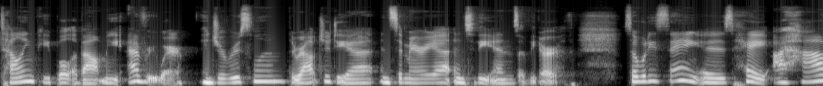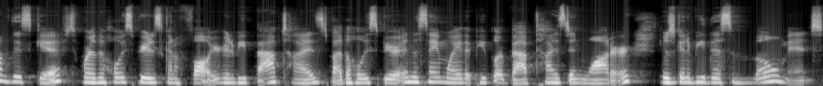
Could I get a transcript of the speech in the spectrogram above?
telling people about me everywhere in Jerusalem, throughout Judea, and Samaria, and to the ends of the earth. So, what he's saying is, hey, I have this gift where the Holy Spirit is going to fall. You're going to be baptized by the Holy Spirit in the same way that people are baptized in water. There's going to be this moment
